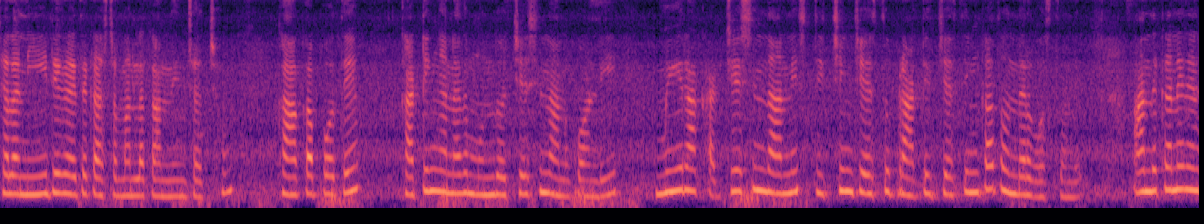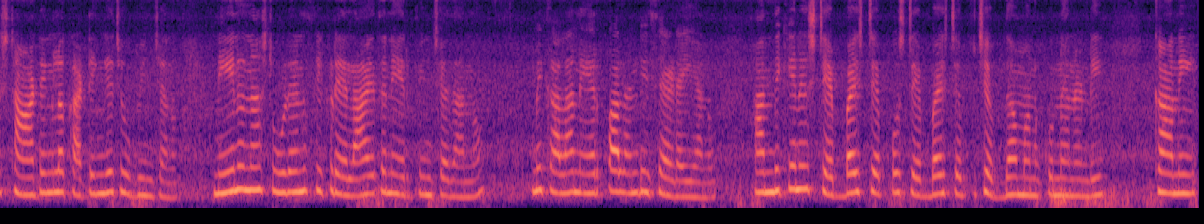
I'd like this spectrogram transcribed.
చాలా నీట్గా అయితే కస్టమర్లకు అందించవచ్చు కాకపోతే కటింగ్ అనేది ముందు వచ్చేసింది అనుకోండి మీరు ఆ కట్ చేసిన దాన్ని స్టిచ్చింగ్ చేస్తూ ప్రాక్టీస్ చేస్తే ఇంకా తొందరగా వస్తుంది. అందుకని నేను స్టార్టింగ్లో కటింగే చూపించాను. నేను నా స్టూడెంట్స్కి ఇక్కడ ఎలా అయితే నేర్పించేదాన్నో మీకు అలా నేర్పాలని డిసైడ్ అయ్యాను. అందుకే నేను step by step step by step చెప్దాం అనుకున్నానండి. కానీ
